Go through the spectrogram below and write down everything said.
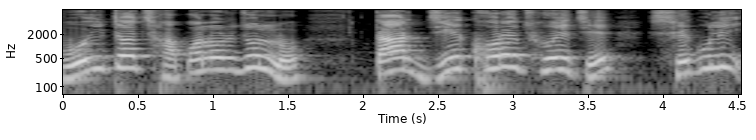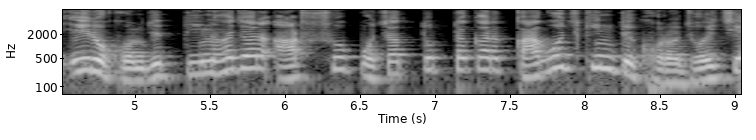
বইটা ছাপানোর জন্য তার যে খরচ হয়েছে সেগুলি এইরকম যে তিন হাজার আটশো পঁচাত্তর টাকার কাগজ কিনতে খরচ হয়েছে,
